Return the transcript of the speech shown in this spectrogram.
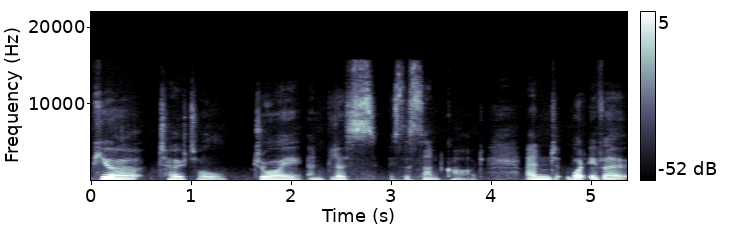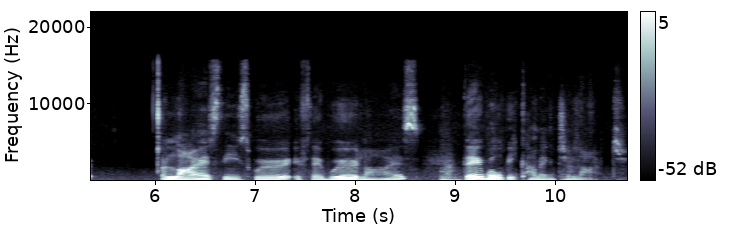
pure, total joy, and bliss is the Sun card. And whatever lies these were, if they were lies, they will be coming to light.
